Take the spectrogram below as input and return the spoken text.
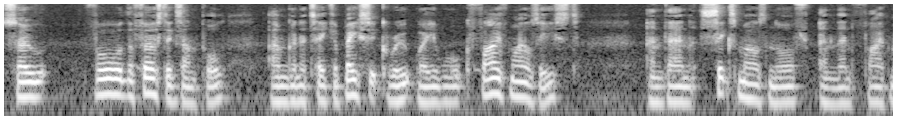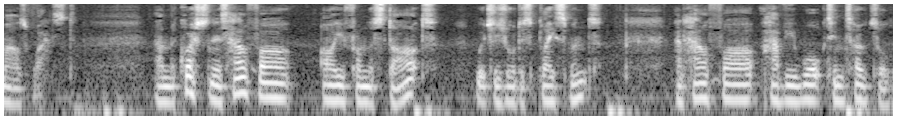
So for the first example I'm going to take a basic route where you walk 5 miles east and then 6 miles north and then 5 miles west. And the question is how far are you from the start, which is your displacement, and how far have you walked in total,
